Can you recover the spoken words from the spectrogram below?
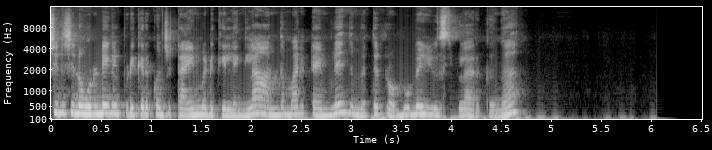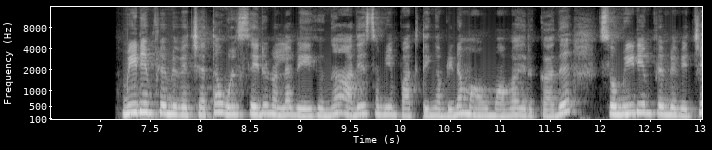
சின்ன சின்ன உருண்டைகள் பிடிக்கிற கொஞ்சம் டைம் எடுக்கு இல்லைங்களா? அந்த மாதிரி டைமில் இந்த மெத்தட் ரொம்பவே யூஸ்ஃபுல்லாக இருக்குங்க. மீடியம் ஃப்ளேமில் வச்சா தான் உள் சைடும் நல்லா வேகுங்க. அதே சமயம் பார்த்துட்டிங்க அப்படின்னா மாவு மாவாக இருக்காது. ஸோ மீடியம் ஃப்ளேமில் வச்சு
